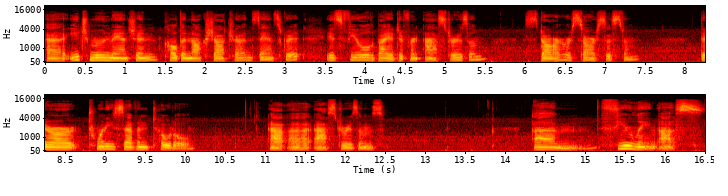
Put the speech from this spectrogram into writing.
Uh, each moon mansion, called a nakshatra in Sanskrit, is fueled by a different asterism, star or star system. There are 27 total uh, uh, asterisms um, fueling us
